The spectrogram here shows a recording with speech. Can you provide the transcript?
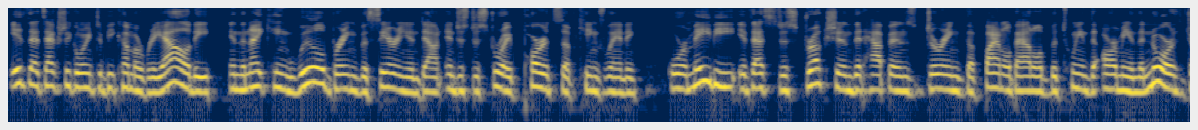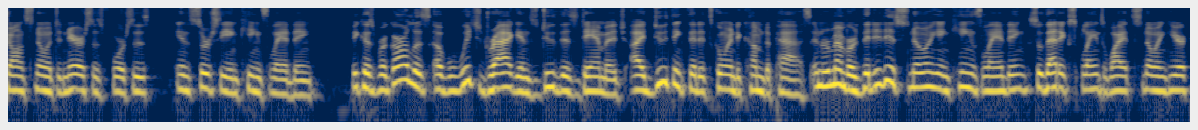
if that's actually going to become a reality and the Night King will bring Viserion down and just destroy parts of King's Landing. Or maybe if that's destruction that happens during the final battle between the army in the north, Jon Snow and Daenerys' forces, in Cersei and King's Landing. Because regardless of which dragons do this damage, I do think that it's going to come to pass. And remember that it is snowing in King's Landing, so that explains why it's snowing here.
